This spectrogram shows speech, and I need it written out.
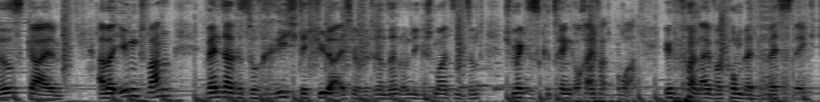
Das ist geil. Aber irgendwann, wenn da so richtig viele Eiswürfel drin sind und die geschmolzen sind, schmeckt das Getränk auch einfach, boah, irgendwann einfach komplett wässrig.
